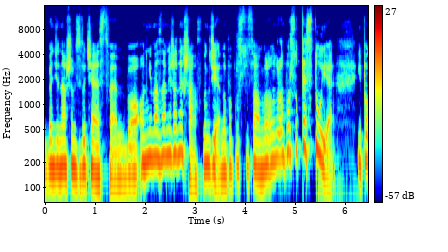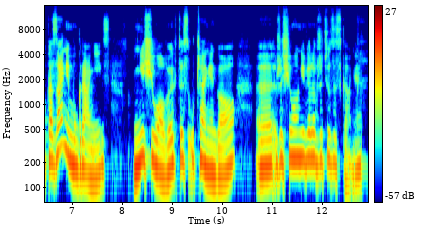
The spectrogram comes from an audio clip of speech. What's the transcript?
będzie naszym zwycięstwem, bo on nie ma z nami żadnych szans. No gdzie? No po prostu co? On, on, on po prostu testuje. I pokazanie mu granic niesiłowych to jest uczenie go, e, że siłą niewiele w życiu zyska, nie?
